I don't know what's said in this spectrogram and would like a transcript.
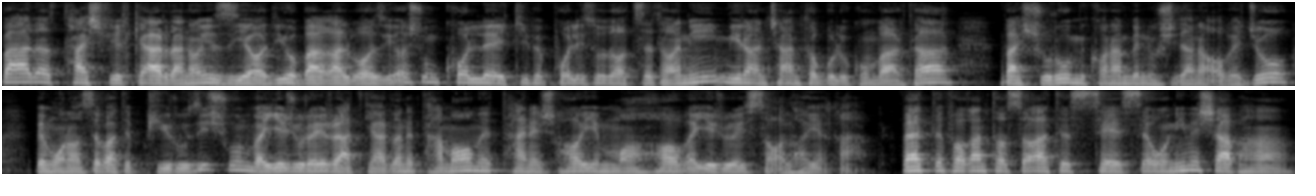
بعد از تشویق کردنهای زیادی و بغل کل اکیپ پلیس و دادستانی میرن چند تا بلوکون ورتر و شروع می‌کنن به نوشیدن آبجو به مناسبت پیروزیشون و یه جورایی رد کردن تمام تنشهای ماها و یه جورایی سالهای قبل. و اتفاقا تا ساعت سه سه و نیم شب هم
